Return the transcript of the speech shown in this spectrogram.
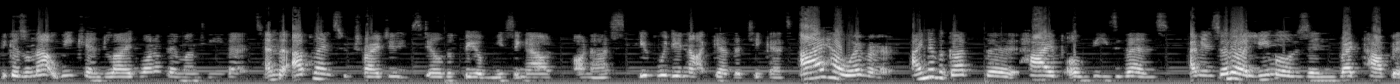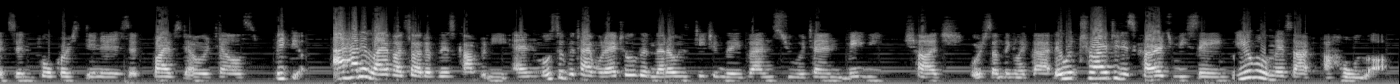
because on that weekend lied one of their monthly events and the uplines who tried to instill the fear of missing out on us if we did not get the tickets. I, however, I never got the hype of these events. I mean, so there are limos and red carpets and four-course dinners at five-star hotels. Big deal. I had a life outside of this company, and most of the time when I told them that I was teaching the events to attend, maybe charge or something like that, they would try to discourage me, saying, You will miss out a whole lot.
